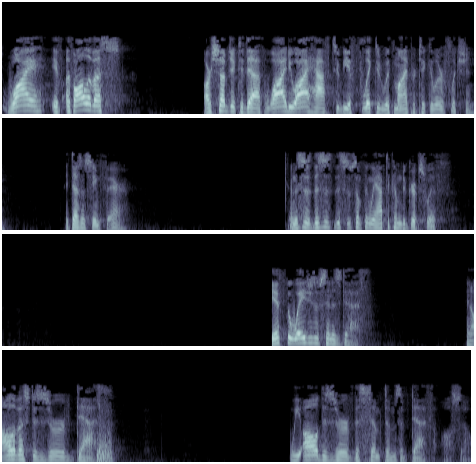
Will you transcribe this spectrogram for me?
Why, if, if all of us are subject to death, why do I have to be afflicted with my particular affliction? It doesn't seem fair. And this is, this is, this is something we have to come to grips with. If the wages of sin is death, and all of us deserve death, we all deserve the symptoms of death also.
